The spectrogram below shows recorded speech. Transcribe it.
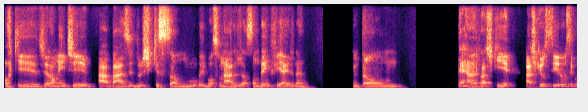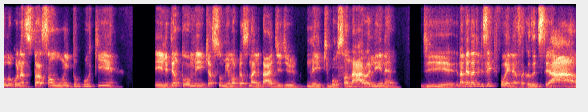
porque geralmente a base dos que são Lula e Bolsonaro já são bem fiéis, né? Então, é, acho que acho que o Ciro se colocou nessa situação muito porque ele tentou meio que assumir uma personalidade de meio que Bolsonaro ali, né? De, na verdade ele sempre foi né? coisa de ser ah,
